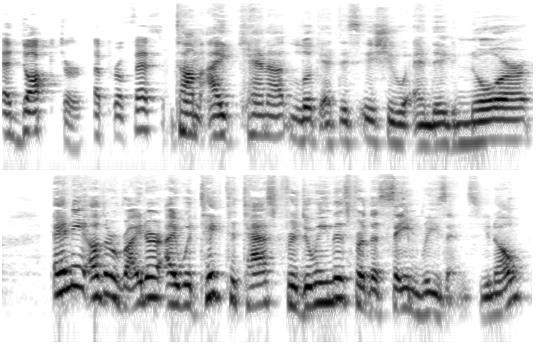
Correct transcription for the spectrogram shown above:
a doctor, a professor. Tom, I cannot look at this issue and ignore any other writer I would take to task for doing this for the same reasons, you know?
